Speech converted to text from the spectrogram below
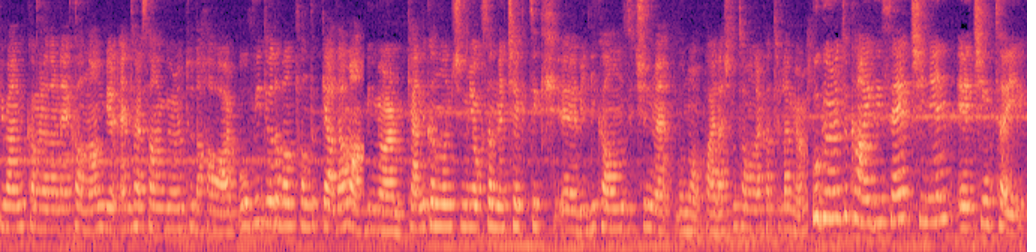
güvenlik kameralarına yakalanan bir enteresan görüntü daha var. Bu videoda bana tanıdık geldi ama bilmiyorum kendi kanalım için mi yoksa ne çektik e, bilgi kanalımız için mi bunu paylaştım tam olarak hatırlamıyorum. Bu görüntü kaydı ise Çin'in e, Qingtai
